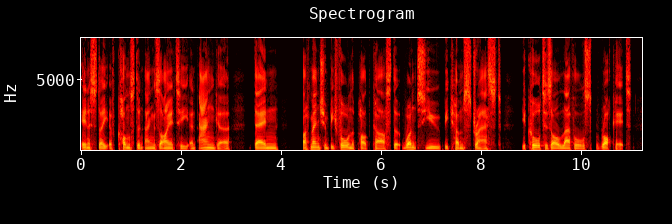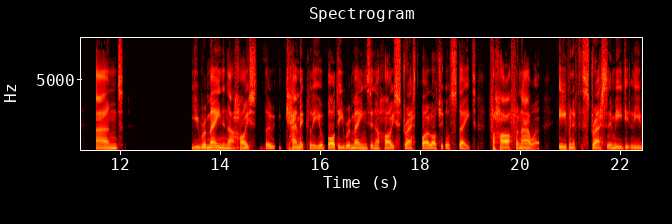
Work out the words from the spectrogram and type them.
in a state of constant anxiety and anger, then I've mentioned before in the podcast that once you become stressed, your cortisol levels rocket and you remain in that high, chemically, your body remains in a high stressed biological state for half an hour even if the stress immediately,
